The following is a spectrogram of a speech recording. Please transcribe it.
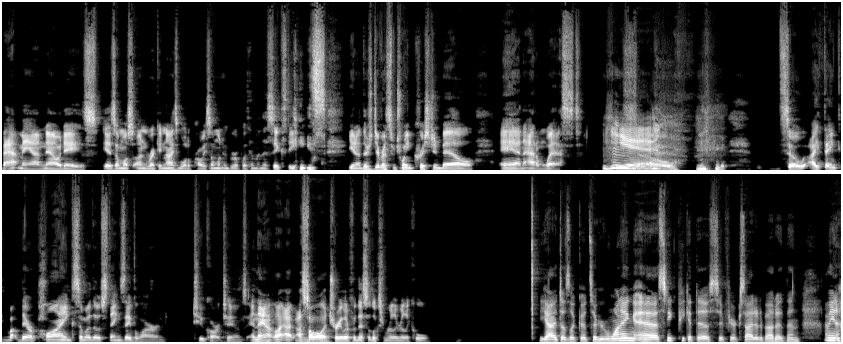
Batman nowadays is almost unrecognizable to probably someone who grew up with him in the 60s. you know, there's difference between Christian Bale and Adam West. Yeah. So, so I think they're applying some of those things they've learned to cartoons. And they, I, I saw a trailer for this. It looks really, really cool. Yeah, it does look good. So if you're wanting a sneak peek at this, if you're excited about it, then I mean,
